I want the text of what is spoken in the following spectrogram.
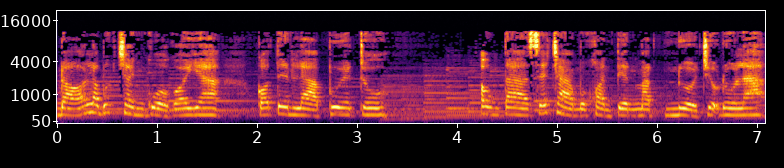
Đó là bức tranh của Goya có tên là Puerto. Ông ta sẽ trả một khoản tiền mặt nửa triệu đô la.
